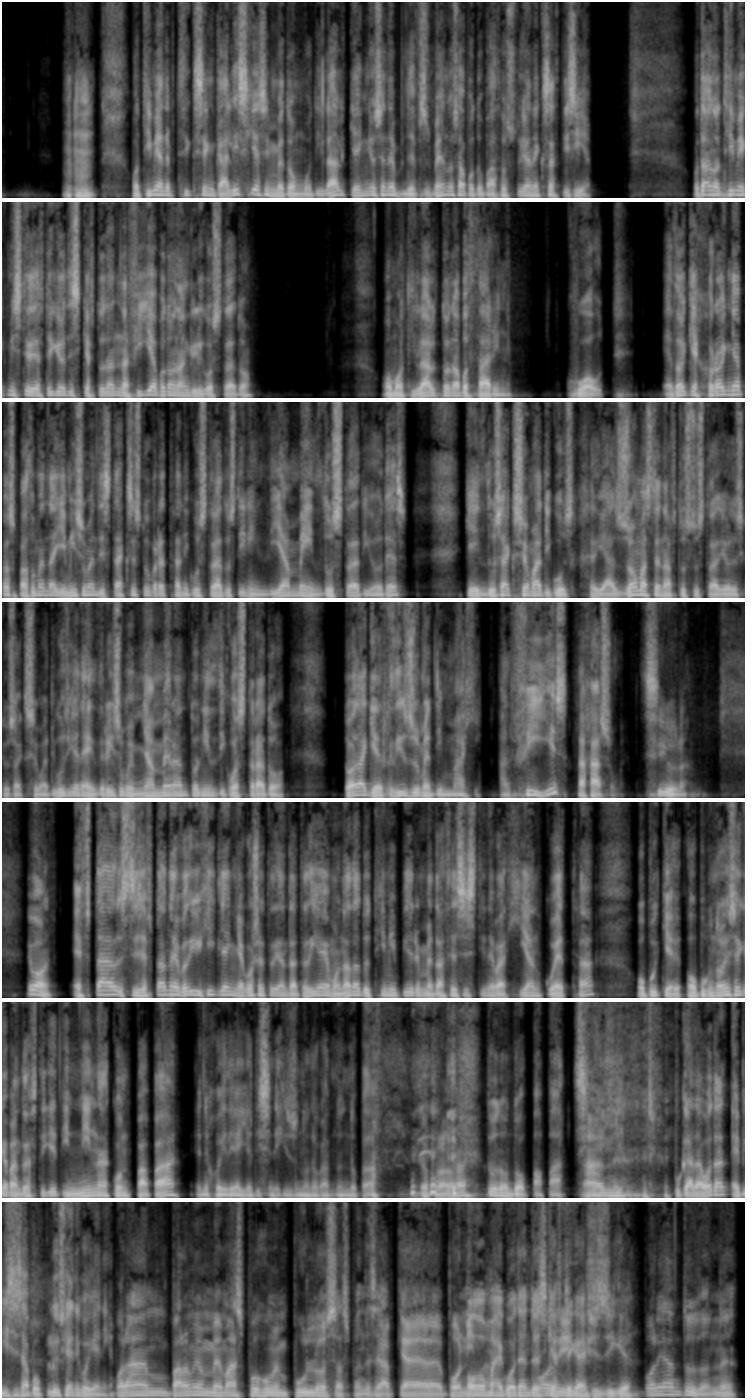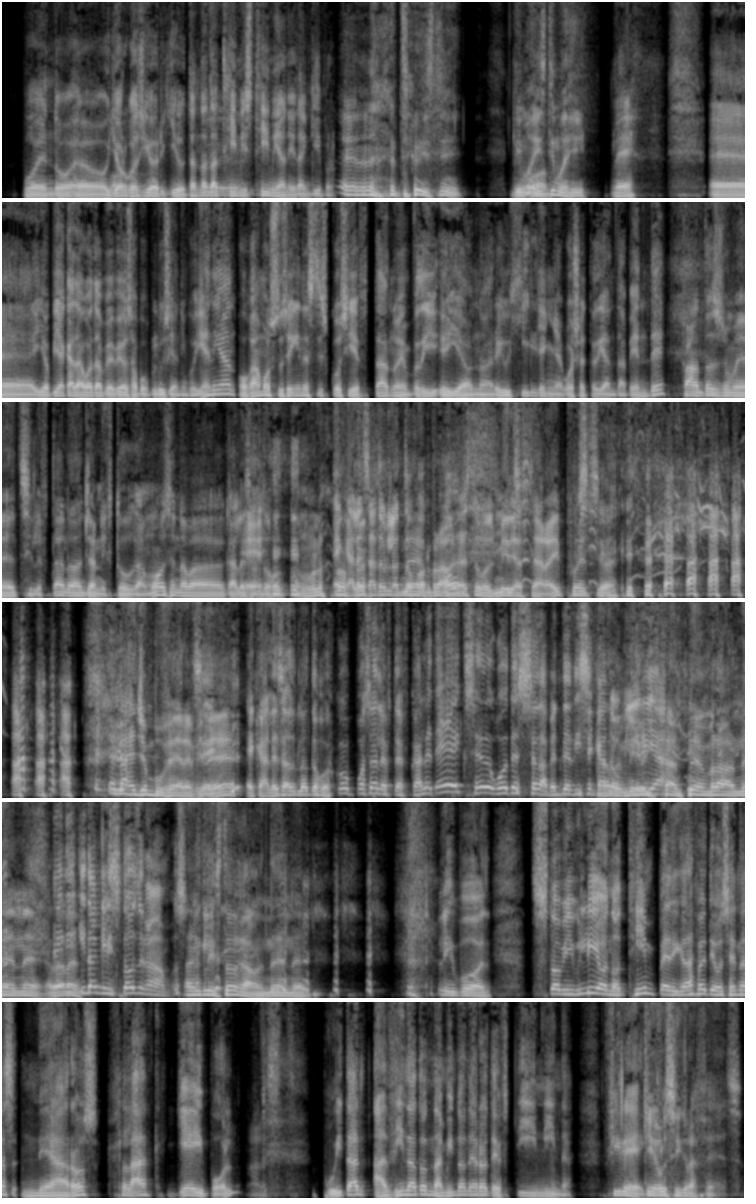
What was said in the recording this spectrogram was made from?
ο Τίμι ανέπτυξε καλή σχέση με τον Μοτιλάλ και ένιωσε εμπνευσμένος από το πάθος του για ανεξαρτησία. Όταν ο Τίμι εκμυστηρεύτηκε ότι σκεφτόταν να φύγει από τον Αγγλικό στρατό, ο Μοτιλάλ τον αποθάρρυνε. Quote. Εδώ και χρόνια προσπαθούμε να γεμίσουμε τις τάξεις του Βρετανικού στρατού στην Ινδία με Ινδούς στρατιώτες και Ινδούς αξιωματικούς. Χρειαζόμαστε αυτούς τους στρατιώτες και τους αξιωματικούς για να ιδρύσουμε μια μέρα τον Ινδικό στρατό. Τώρα κερδίζουμε τη μάχη. Αν φύγεις, θα χάσουμε. Σίγουρα. Λοιπόν, στις 7 Νοεμβρίου 1933 η μονάδα του Τίμη πήρε μετάθεση στην επαρχία Κουέτα, όπου, και, όπου γνώρισε και παντρεύτηκε την Νίνα Κοντπαπά. Δεν έχω ιδέα γιατί συνεχίζουν να το κάνουν το πράγμα. Το πράγμα. Του τον παπά. Α, ναι. που καταγόταν επίσης από πλούσια οικογένεια. Μπορεί να είναι παρόμοιο με εμάς που έχουμε πούλο, ας πούμε, σε κάποια πόνιμα. Oh my god, δεν το Μπορεί. σκέφτηκα, έχει δίκιο. Μπορεί να είναι τούτο, ναι. Που είναι το, ε, ο Γιώργος Γεωργίου. Ήταν να τα τίμης τίμη αν ήταν Κύπρο. Ε, ναι, τι τι. Τιμωθείς, τιμωθεί. Ναι. Ε, η οποία καταγόταν βεβαίως από πλούσια οικογένεια. Ο γάμος τους έγινε στις 27 Νοεμβρίου, ε, Ιανουαρίου 1935. Φαντάζομαι έτσι λεφτά να ήταν και ανοιχτό ο γαμός, να πα- καλέσαν το χορκόμουλο. Ε, καλέσαν τον Λοντό Ναι, Χορκό. μπράβο, έτσι το κοσμήρια στην Αραήπου, έτσι. Ε, Να έχει και μπουφέ, ρε φίλε. ε. Ε, καλέσα του Λαντοχορκό. Πόσα λεφτά ευκάλετε; Ε, ξέρω εγώ 4-5 δισεκατομμύρια. Ναι, μπράβο, ναι, ναι. Ε, Ήταν κλειστός γάμος. Αν κλειστός γάμος, ναι, ναι. Λοιπόν, στο βιβλίο ο Τιμ περιγράφεται ως ένας νεαρός Κλαρκ Γκέιπολ που ήταν αδύνατο να μην τον ερωτευτεί η Νίνα. Φίλε, Και ο συγγραφέας.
